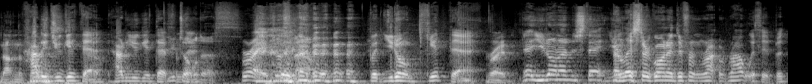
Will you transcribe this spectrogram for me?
Not in the How did you get that? How do you get that? you from told that? us. right? But, but you don't get that Right. Yeah, you don't understand. You're- unless they're going a different route, route with it. But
